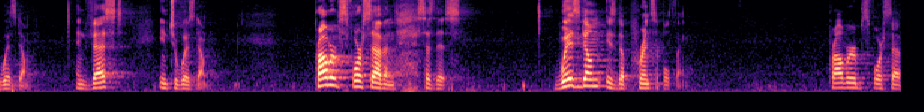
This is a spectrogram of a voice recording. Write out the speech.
wisdom. Invest into wisdom. Proverbs 4 7 says this Wisdom is the principal thing. Proverbs 4 7.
